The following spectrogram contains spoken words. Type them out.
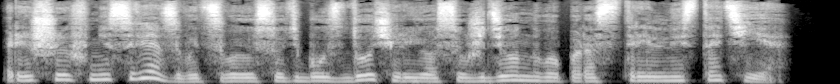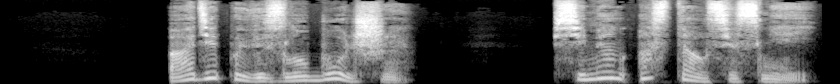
решив не связывать свою судьбу с дочерью осужденного по расстрельной статье. Аде повезло больше. Семен остался с ней.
